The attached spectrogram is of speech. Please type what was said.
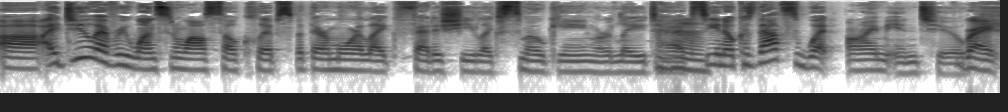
Uh, I do every once in a while sell clips, but they're more like fetishy, like smoking or latex, you know, because that's what I'm into. Mm-hmm. Right.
